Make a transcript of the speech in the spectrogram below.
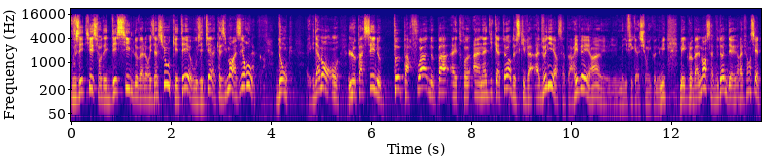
vous étiez sur des déciles de valorisation qui étaient, vous étiez quasiment à zéro. Donc Évidemment, le passé ne peut parfois ne pas être un indicateur de ce qui va advenir. Ça peut arriver, hein, une modification économique, mais globalement, ça vous donne des référentiels.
